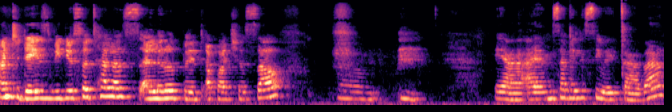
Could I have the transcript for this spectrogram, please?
on today's video so tell us a little bit about yourself um, yeah, I'm Sabelisiwe Gaba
